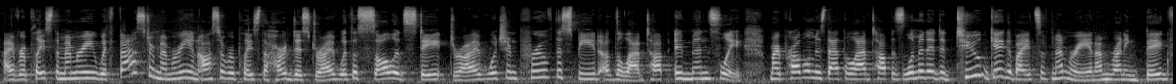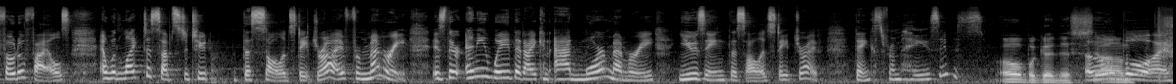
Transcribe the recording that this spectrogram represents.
I've replaced the memory with faster memory and also replaced the hard disk drive with a solid state drive, which improved the speed of the laptop immensely. My problem is that the laptop is limited to two gigabytes of memory and I'm running big photo files and would like to substitute the solid state drive for memory. Is there any way that I can add more memory using the solid state drive? Thanks from Jesus. Oh, but goodness. Oh, um, boy.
